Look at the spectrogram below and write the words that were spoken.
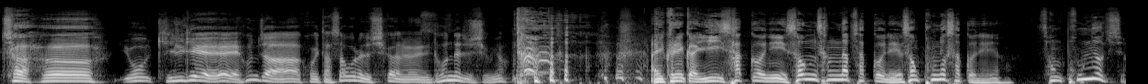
자, 어, 요 길게 혼자 거의 다 써버려줄 시간을 혼내주시고요. 아니 그러니까 이 사건이 성상납 사건이에요. 성폭력 사건이에요. 성폭력이죠.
